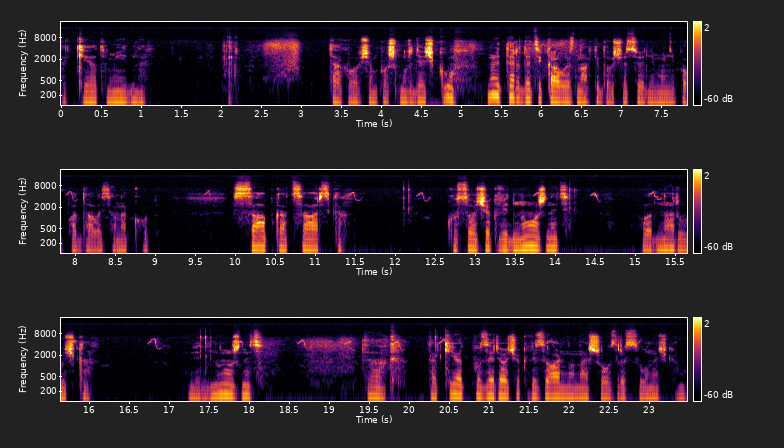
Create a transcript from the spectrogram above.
Таке от мідне. Так, в общем, по шмурдячку. Ну і тепер до цікавих знахідок, що сьогодні мені попадалися на копі. Сапка царська, кусочок від ножниць, одна ручка від ножниць. Так, такий от пузирьочок візуально знайшов з рисуночками.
